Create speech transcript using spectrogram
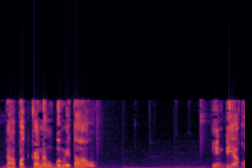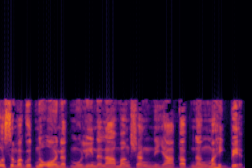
dapat ka nang bumitaw? Hindi ako sumagot noon at muli na lamang siyang niyakap ng mahigpit.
